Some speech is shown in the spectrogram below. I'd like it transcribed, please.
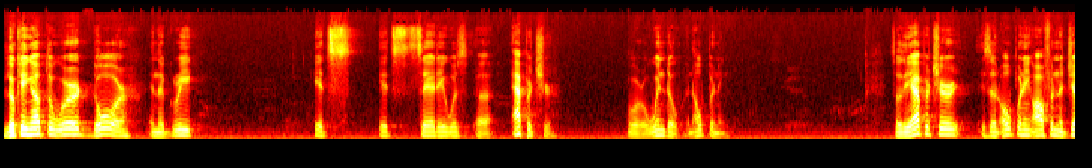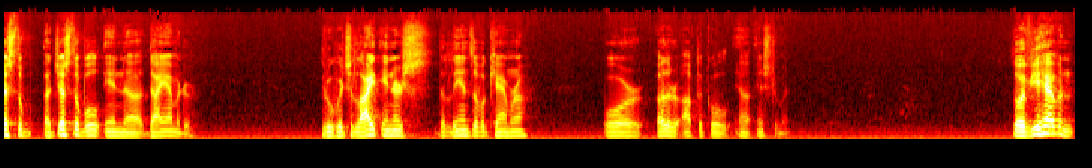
Looking up the word door in the Greek, it's, it's said it was an aperture or a window, an opening. So the aperture is an opening often adjustable, adjustable in uh, diameter through which light enters the lens of a camera or other optical uh, instrument. So if you have an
